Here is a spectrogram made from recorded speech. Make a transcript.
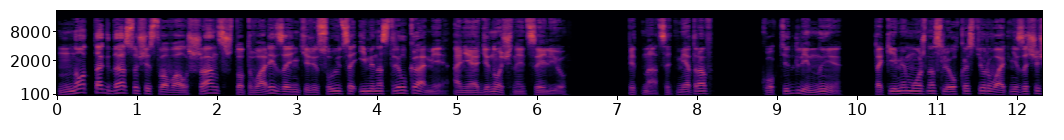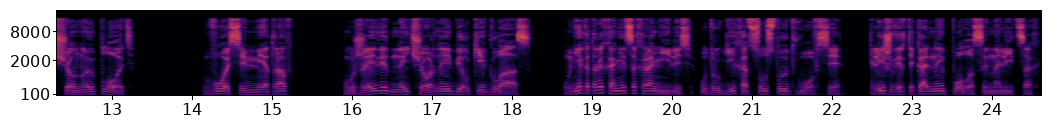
но тогда существовал шанс, что твари заинтересуются именно стрелками, а не одиночной целью. 15 метров. Когти длинные. Такими можно с легкостью рвать незащищенную плоть. 8 метров. Уже видны черные белки глаз. У некоторых они сохранились, у других отсутствуют вовсе. Лишь вертикальные полосы на лицах,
